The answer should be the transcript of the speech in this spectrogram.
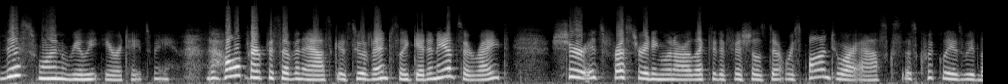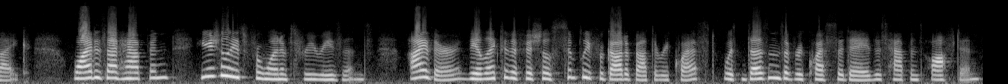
This one really irritates me. The whole purpose of an ask is to eventually get an answer, right? Sure, it's frustrating when our elected officials don't respond to our asks as quickly as we'd like. Why does that happen? Usually it's for one of three reasons. Either the elected officials simply forgot about the request. With dozens of requests a day, this happens often.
